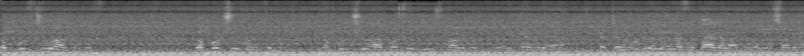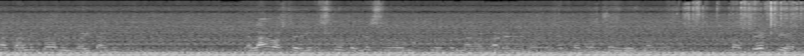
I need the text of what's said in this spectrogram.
ಕಂಬೂಟ್ ಶೂ ಹಾಕಬೇಕು. ಕಂಬೂಟ್ ಶೂ ಬರುತ್ತೆ ನೋಡಿ ಗಂಬೂಟ್ ಶೂ ಹಾಕೊಂಡು ಯೂಸ್ ಮಾಡಬೇಕು. ಯಾಕೆಂದರೆ ಕಚ್ಚೆ ಊರಲ್ಲೆಲ್ಲ ಗೊತ್ತಾಗಲ್ಲ ನೀವೆಲ್ಲ ಸಡನ್ನಾಗಿ ಕಾಲಿಟ್ಟ ನೀವು ಬೈಟ್ ಆಗುತ್ತೆ. ಎಲ್ಲರೂ ಅಷ್ಟೇ, ಹೆಂಗಸರು, ಗಂಡಸರು, ಮಕ್ಕಳು ಬಂದಾಗ ಗಾರ್ಡನ್ ಯೂಸ್ ತುಂಬ ಸೇಫ್ಟಿ ಅದು.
